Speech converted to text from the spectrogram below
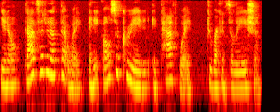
You know, God set it up that way, and He also created a pathway to reconciliation.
